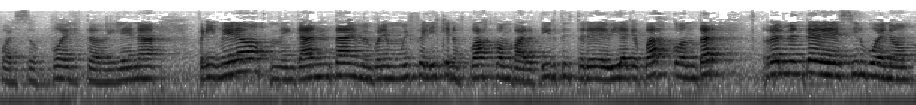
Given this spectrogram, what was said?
Por supuesto, Milena. Primero, me encanta y me pone muy feliz que nos puedas compartir tu historia de vida, que puedas contar realmente de decir, bueno,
